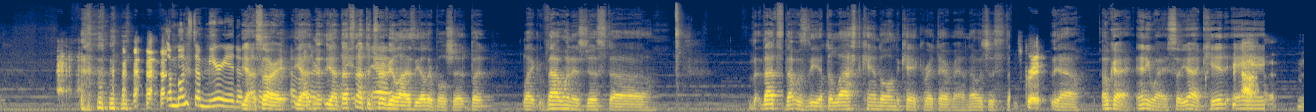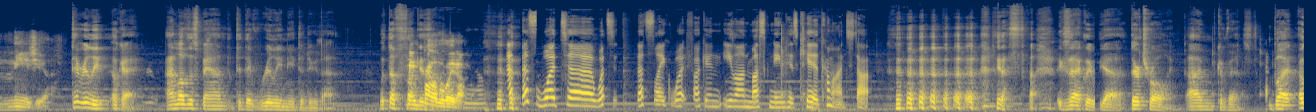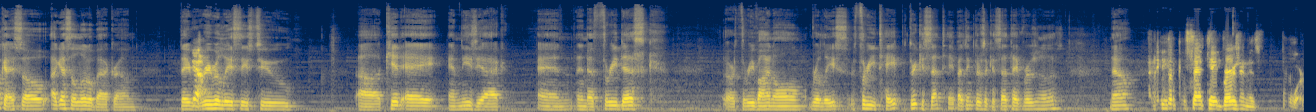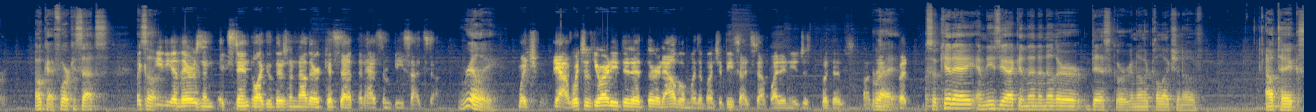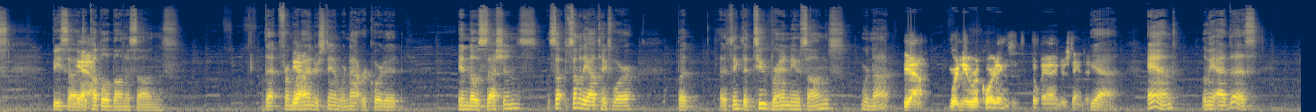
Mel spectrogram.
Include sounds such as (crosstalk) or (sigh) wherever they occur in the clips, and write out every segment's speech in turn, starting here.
(laughs) amongst a myriad of yeah, other- sorry. of Yeah, other- n- yeah. That's not to Yeah. trivialize the other bullshit, but like that one is just. uh th- that's that was the the last candle on the cake right there, man. That was just It's great. yeah. Okay. Anyway, so yeah, Kid A. Ah, amnesia. They really okay. I love this band. Did they really need to do that? What the I fuck mean, is probably not. You know. that, that's what uh, what's that's like what fucking Elon Musk named his kid. Come on, stop. (laughs) yes, exactly. Yeah, they're trolling. I'm convinced. But okay, so I guess a little background. They Yeah. re-released these two, uh, Kid A, Amnesiac, and in a three-disc or three vinyl release or three tape, three cassette tape. I think there's a cassette tape version of this now. I think the cassette tape version is four. Okay, four cassettes. So Wikipedia, there's an extent like there's another cassette that has some B side stuff. really, Which yeah, which is you already did a third album with a bunch of B side stuff. Why didn't you just put those on there? Right. But So Kid A, Amnesiac, and then another disc or another collection of outtakes, B sides, a couple of bonus songs that, from what Yeah. I understand, were not recorded in those sessions. So, some of the outtakes were, but I think the two brand new songs were not. yeah, we're new recordings the way I understand it. Yeah. And let me add this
